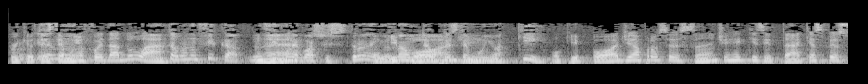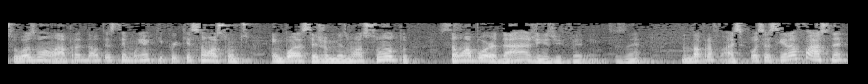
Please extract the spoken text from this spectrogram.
Porque, porque o testemunho não... foi dado lá. Então, mas não fica, não né? fica um negócio estranho não pode, ter o testemunho aqui? O que pode é a processante requisitar que as pessoas vão lá para dar o testemunho aqui, porque são assuntos, embora seja o mesmo assunto, são abordagens diferentes, né? Não dá para Se fosse assim era fácil, né?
